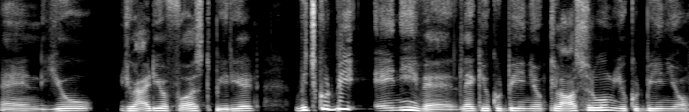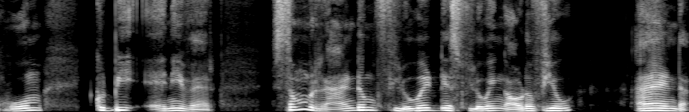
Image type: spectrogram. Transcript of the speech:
and you you had your first period which could be anywhere? Like you could be in your classroom you could be in your home could be anywhere. Some random fluid is flowing out of you and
